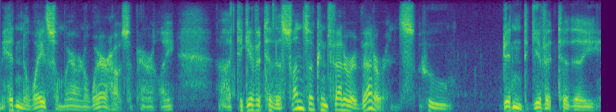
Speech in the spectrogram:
hidden away somewhere in a warehouse apparently, uh, to give it to the Sons of Confederate Veterans who didn't give it to the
